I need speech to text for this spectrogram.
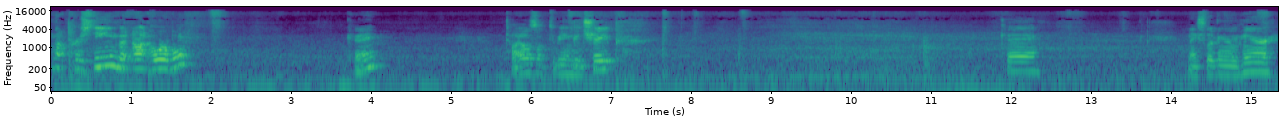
not pristine, but not horrible. Okay. Tiles look to be in good shape. Okay. Nice living room here.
